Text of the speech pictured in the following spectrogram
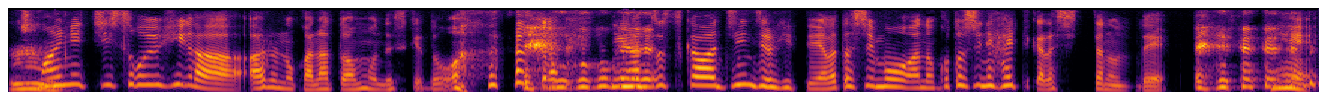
うん。毎日そういう日があるのかなとは思うんですけど、2 月2日は人事の日って私もあの今年に入ってから知ったので、ね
